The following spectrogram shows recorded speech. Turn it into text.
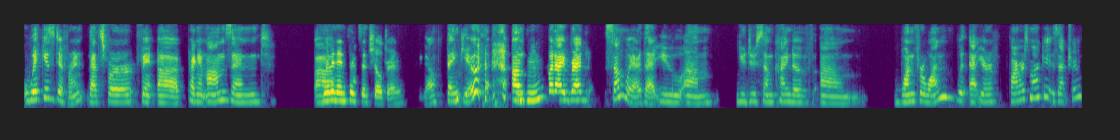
WIC is different. That's for fa- uh, pregnant moms and uh, women infants and children you know, thank you. um, Mhm. but I read somewhere that you um you do some kind of um one for one with at your farmers market. Is that true?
